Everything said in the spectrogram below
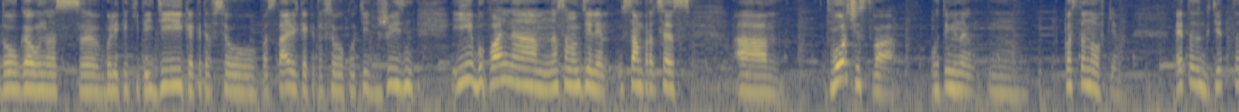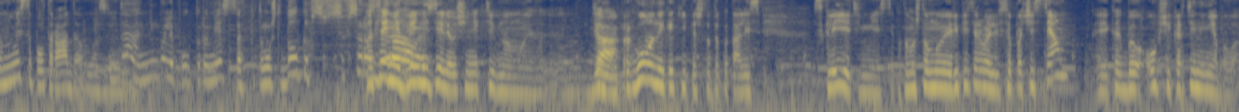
долго у нас э, были какие-то идеи, как это все поставить, как это все воплотить в жизнь. И буквально, на самом деле, сам процесс а, творчества, вот именно постановки, это где-то ну, месяца полтора, да, у нас заняло. Да, не более полутора месяцев, потому что долго все, все Последние две недели очень активно мы э, делали Да. прогоны какие-то, что-то пытались склеить вместе, потому что мы репетировали все по частям, и как бы общей картины не было.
